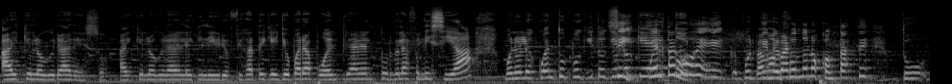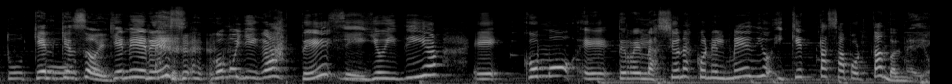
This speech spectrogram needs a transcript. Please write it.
Hay que lograr eso, hay que lograr el equilibrio. Fíjate que yo para poder crear el tour de la felicidad, bueno, les cuento un poquito qué es lo que es el cuéntanos, tour. eh, porque Vamos en el fondo nos contaste tu, tu- ¿Quién- quién soy? quién eres, cómo llegaste Sí. y hoy día eh, cómo eh, te relacionas con el medio y qué estás aportando al medio.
